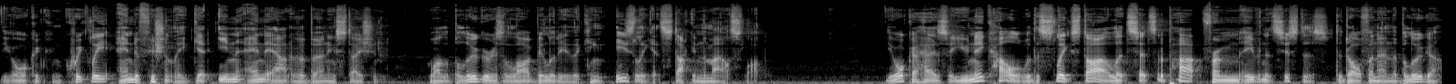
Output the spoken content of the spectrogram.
The Orca can quickly and efficiently get in and out of a burning station, while the Beluga is a liability that can easily get stuck in the mail slot. The Orca has a unique hull with a sleek style that sets it apart from even its sisters, the Dolphin and the Beluga.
